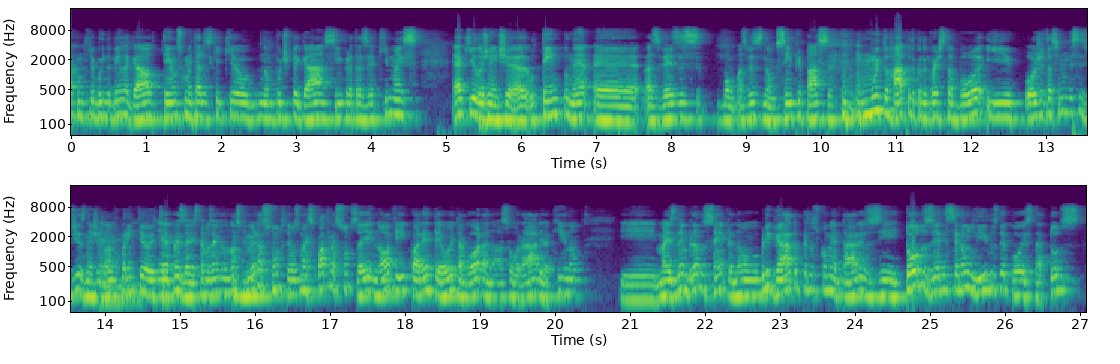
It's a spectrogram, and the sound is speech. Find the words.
tá contribuindo bem legal. Tem uns comentários aqui que eu não pude pegar assim para trazer aqui, mas é aquilo, gente. É, o tempo, né? É, às vezes. Bom, às vezes não, sempre passa muito rápido quando a conversa está boa. E hoje está sendo um desses dias, né? Já é 9h48. É, pois é, estamos ainda no nosso uhum. primeiro assunto. Temos mais quatro assuntos aí, 9h48 agora, nosso horário aqui, não? E, mas lembrando sempre, não, obrigado pelos comentários e todos eles serão lidos depois, tá? Todos,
